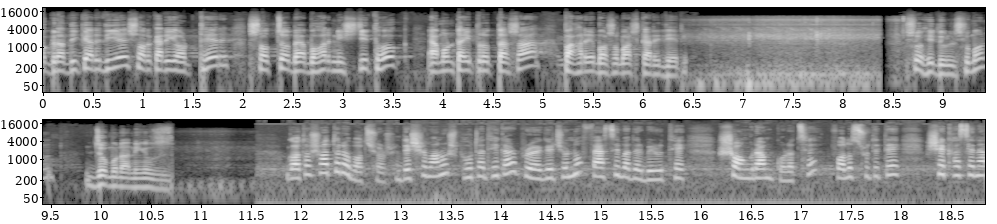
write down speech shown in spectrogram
অগ্রাধিকার দিয়ে সরকারি অর্থের স্বচ্ছ ব্যবহার নিশ্চিত হোক, এমনটাই প্রত্যাশা পাহাড়ে বসবাসকারীদের। শহীদুল সুমন, যমুনা নিউজ। গত সতেরো বছর দেশের মানুষ ভোটাধিকার প্রয়োগের জন্য ফ্যাসিবাদের বিরুদ্ধে সংগ্রাম করেছে। ফলশ্রুতিতে শেখ হাসিনা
